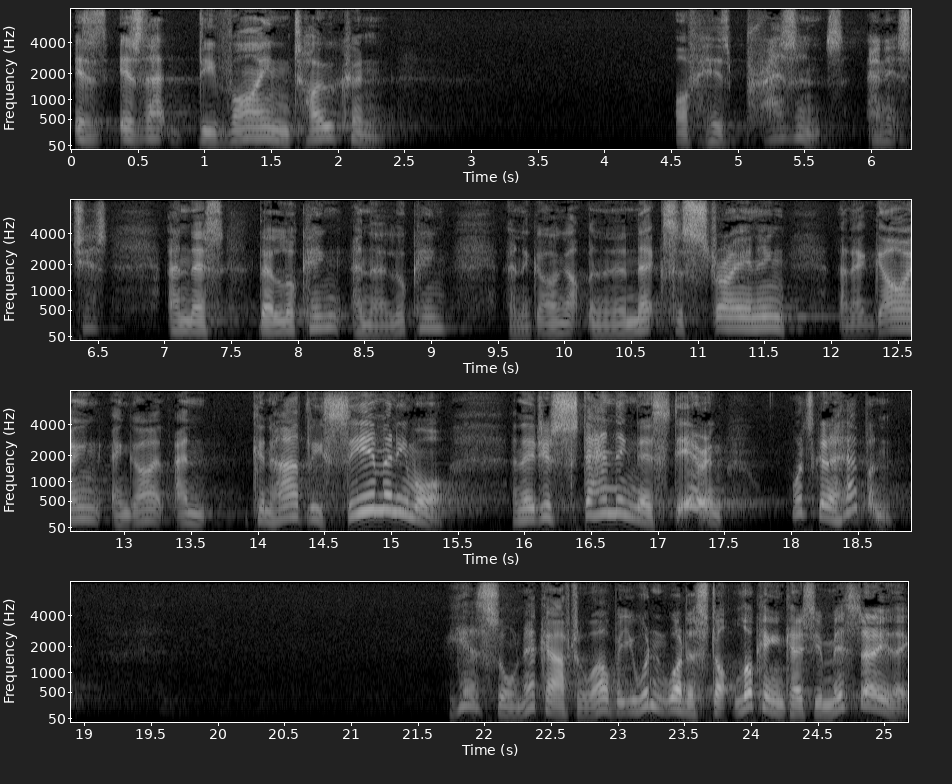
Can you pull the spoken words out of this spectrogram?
is, is that divine token of his presence. And it's just, and they're, they're looking and they're looking and they're going up, and their necks are straining and they're going and going and can hardly see him anymore. And they're just standing there staring. What's going to happen? You get a sore neck after a while, but you wouldn't want to stop looking in case you missed anything.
